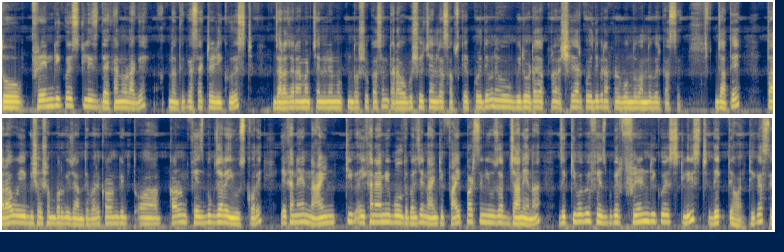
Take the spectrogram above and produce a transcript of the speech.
তো ফ্রেন্ড রিকোয়েস্ট লিস্ট দেখানোর আগে আপনাদের কাছে একটা রিকোয়েস্ট যারা যারা আমার চ্যানেলে নতুন দর্শক আছেন, তারা অবশ্যই চ্যানেলটা সাবস্ক্রাইব করে দেবেন এবং ভিডিওটা আপনারা শেয়ার করে দেবেন আপনার বন্ধু বান্ধবের কাছে, যাতে তারাও এই বিষয় সম্পর্কে জানতে পারে। কারণ কিন্তু কারণ ফেসবুক যারা ইউজ করে, এখানে নাইনটি এখানে আমি বলতে পারি যে নাইনটি ফাইভ পার্সেন্ট ইউজার জানে না যে কীভাবে ফেসবুকের ফ্রেন্ড রিকোয়েস্ট লিস্ট দেখতে হয়, ঠিক আছে?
